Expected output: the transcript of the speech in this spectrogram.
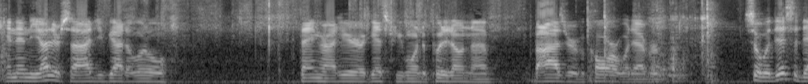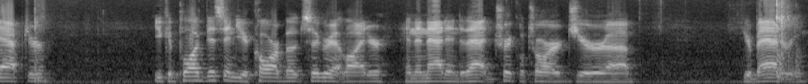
and then the other side, you've got a little thing right here. I guess if you wanted to put it on the visor of a car or whatever. So with this adapter, you could plug this into your car boat cigarette lighter and then that into that and trickle charge your uh, your battery.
